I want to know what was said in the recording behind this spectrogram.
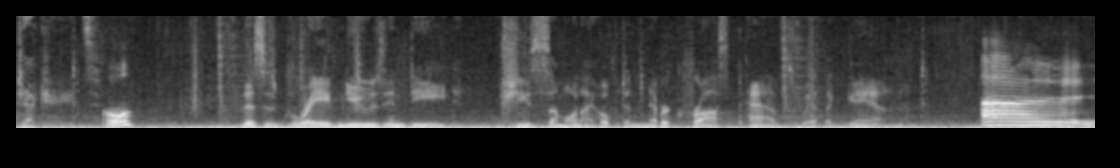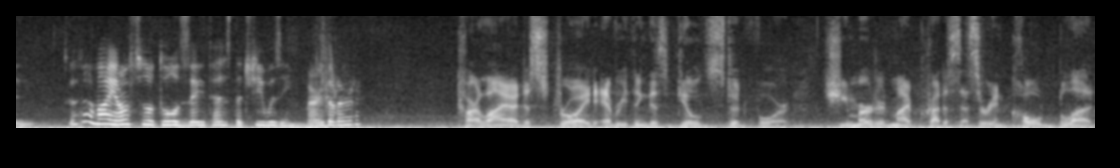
decades. Oh? This is grave news indeed. She's someone I hope to never cross paths with again. Uh... Gulum-Ei also told Zaytes that she was a murderer? Karliah destroyed everything this guild stood for. She murdered my predecessor in cold blood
